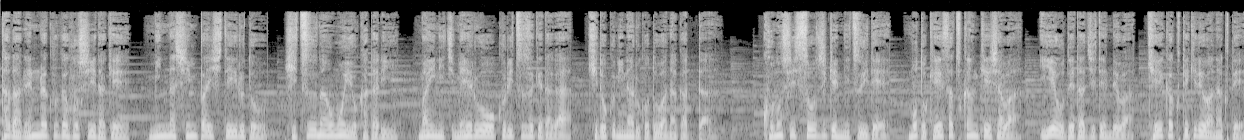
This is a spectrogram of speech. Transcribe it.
ただ連絡が欲しいだけ、みんな心配していると、悲痛な思いを語り、毎日メールを送り続けたが、既読になることはなかった。この失踪事件について、元警察関係者は、家を出た時点では計画的ではなくて、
